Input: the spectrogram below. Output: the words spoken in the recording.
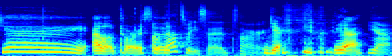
Yay! I love Taurus. Oh, that's what you said. Sorry. Yeah. yeah. yeah.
